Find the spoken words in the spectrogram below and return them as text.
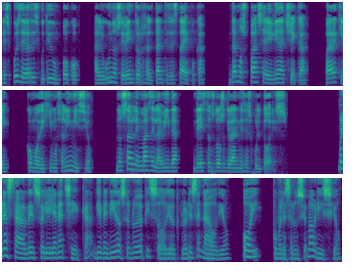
después de haber discutido un poco algunos eventos resaltantes de esta época, damos pase a Liliana Checa para que, como dijimos al inicio, nos hable más de la vida de estos dos grandes escultores. Buenas tardes, soy Liliana Checa. Bienvenidos a un nuevo episodio de Colores en Audio. Hoy, como les anunció Mauricio,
